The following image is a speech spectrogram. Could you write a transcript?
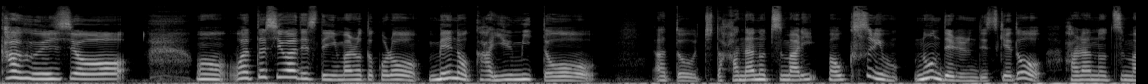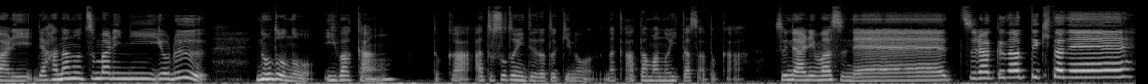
花粉症。もう私はですね、今のところ目のかゆみと、あと、ちょっと鼻の詰まり。まあ、お薬も飲んでるんですけど、鼻の詰まり。で、鼻の詰まりによる喉の違和感とか、あと外に出た時のなんか頭の痛さとか、そういうのありますね。辛くなってきたね。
